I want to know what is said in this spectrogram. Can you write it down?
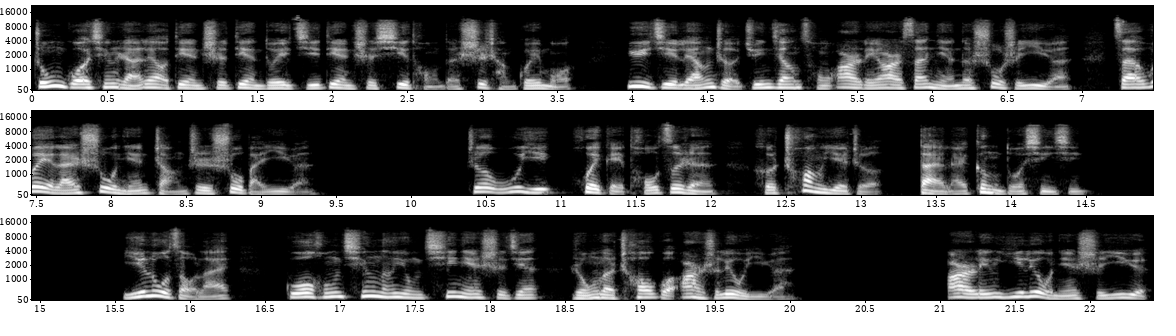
中国氢燃料电池电堆及电池系统的市场规模，预计两者均将从二零二三年的数十亿元，在未来数年涨至数百亿元。这无疑会给投资人和创业者带来更多信心。一路走来。国鸿氢能用七年时间融了超过二十六亿元。二零一六年十一月，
